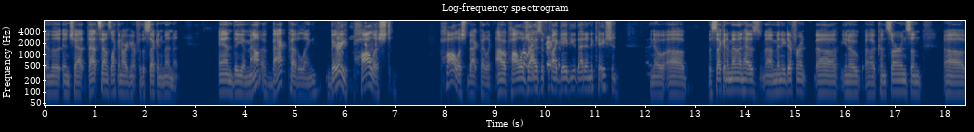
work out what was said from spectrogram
in the in chat. That sounds like an argument for the second amendment. And the amount of backpedaling very polished polished backpedaling. I apologize if I gave you that indication. You know, uh, the Second Amendment has uh, many different, uh, you know, uh, concerns, and uh,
